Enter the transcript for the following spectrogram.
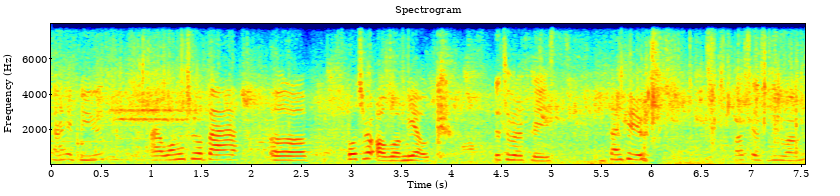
I help you? I want to buy a bottle of milk. This way, please. Thank you. What else do you want?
